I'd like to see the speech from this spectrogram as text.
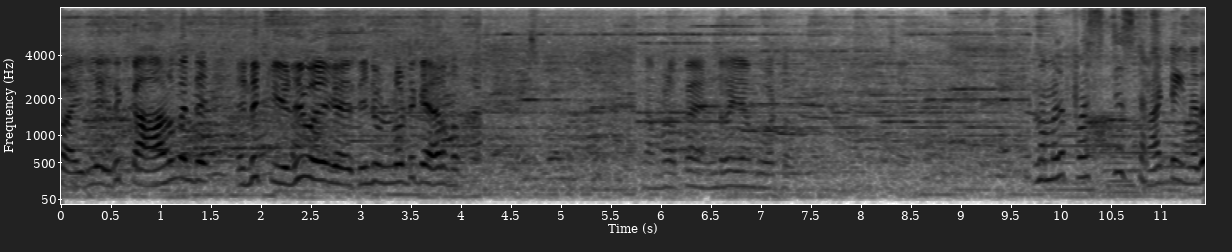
വലിയ ഇത് കാണുമ്പോൾ എന്റെ എന്റെ കിളി പോയി ഗൈസ് ഇതിന്റെ ഉള്ളോട്ട് കയറണം നമ്മളൊക്കെ എന്റർ ചെയ്യാൻ പോകട്ടോ നമ്മൾ ഫസ്റ്റ് സ്റ്റാർട്ട് ചെയ്യുന്നത്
